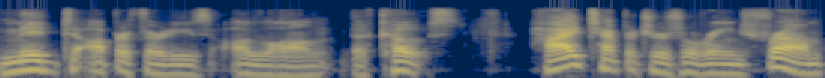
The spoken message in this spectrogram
mid to upper 30s along the coast. High temperatures will range from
